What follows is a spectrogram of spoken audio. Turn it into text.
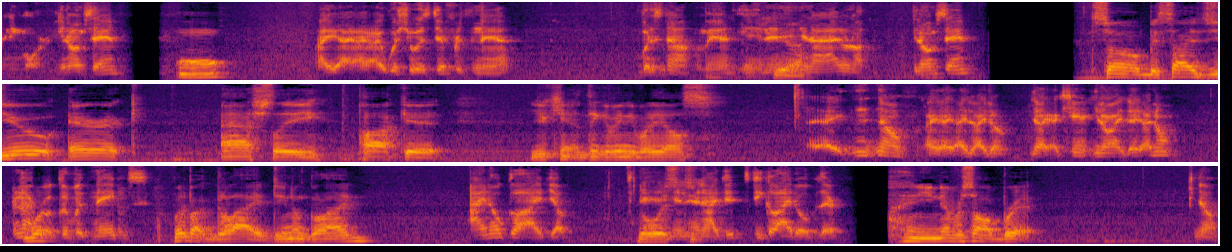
anymore. You know what I'm saying? Mm-hmm. I, I, I wish it was different than that, but it's not, man. And, and, Yeah. and I don't know. You know what I'm saying? So besides you, Eric, Ashley, Pocket, you can't think of anybody else. I, no, I, I, I don't. I, I can't. You know, I, I don't. I'm not What- real good with names. What about Glide? Do you know Glide? I know Glide. Yep. Was- and, and I did see Glide over there. And you never saw Brit. No,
